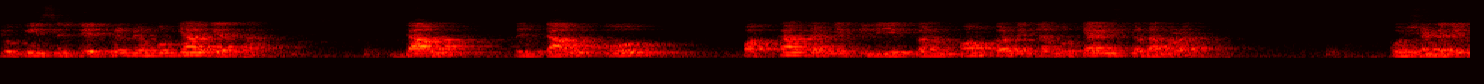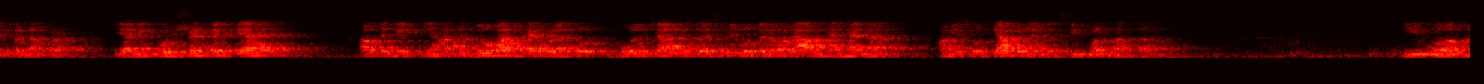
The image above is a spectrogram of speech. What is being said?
क्योंकि इस स्टेटमेंट में हमको क्या गया था? डाउट तो इस डाउट को पक्का करने के लिए कंफर्म करने के लिए हमको क्या यूज़ करना पड़ा? क्वेश्चन टेक यूज़ करना पड़ा। यानी क्वेश्चन टेक क्या है? अब देखिए, यहाँ पे दो बार है बोला तो बोल चाल में तो ऐसे नहीं बोलते ना राम है है ना। हम इसको क्या बोलेंगे? सिंपल भाषा में। कि वह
